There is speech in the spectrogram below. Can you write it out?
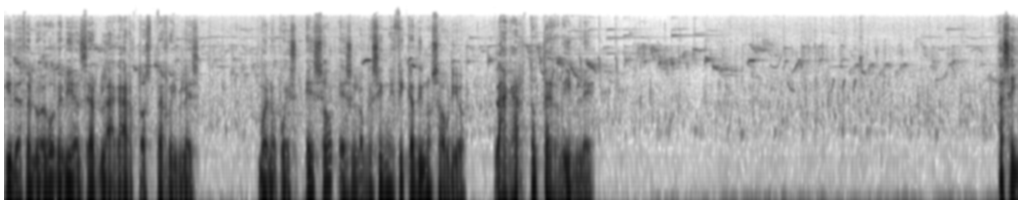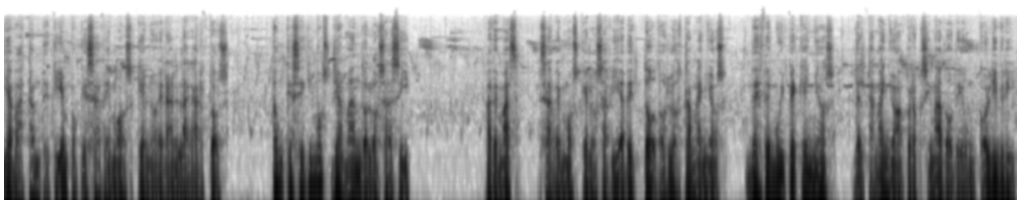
y desde luego debían ser lagartos terribles, bueno, pues eso es lo que significa dinosaurio, lagarto terrible. Hace ya bastante tiempo que sabemos que no eran lagartos, aunque seguimos llamándolos así. Además, sabemos que los había de todos los tamaños, desde muy pequeños, del tamaño aproximado de un colibrí,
